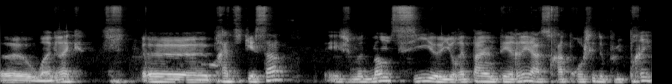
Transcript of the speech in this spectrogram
euh, ou un Grec, euh, pratiqué ça. Et je me demande s'il n'y aurait pas intérêt à se rapprocher de plus près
